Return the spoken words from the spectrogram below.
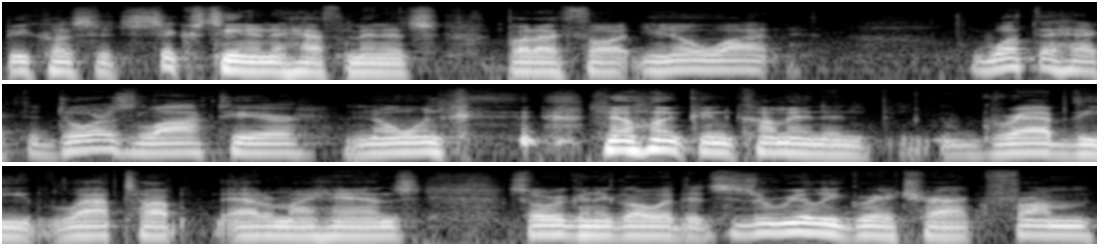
because it's 16 and a half minutes. But I thought, you know what? What the heck? The door's locked here. No one, no one can come in and grab the laptop out of my hands. So we're going to go with it. This is a really great track from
